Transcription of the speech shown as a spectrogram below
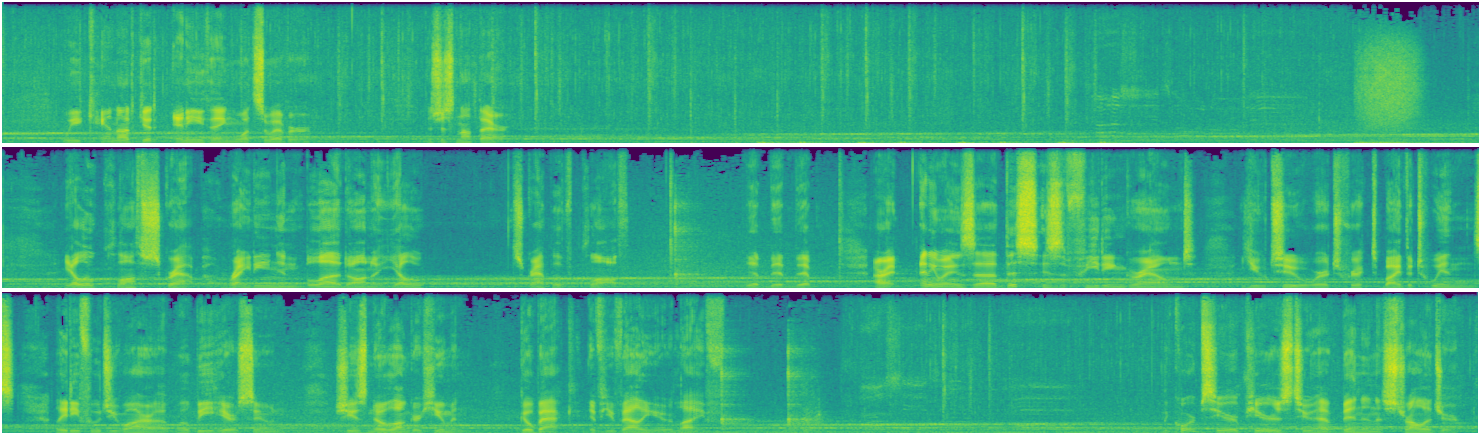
we cannot get anything whatsoever. It's just not there. Yellow cloth scrap writing in blood on a yellow scrap of cloth. Yep, yep, yep. Alright, anyways, uh, this is the feeding ground. You too were tricked by the twins. Lady Fujiwara will be here soon. She is no longer human. Go back if you value your life. The corpse here appears to have been an astrologer.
